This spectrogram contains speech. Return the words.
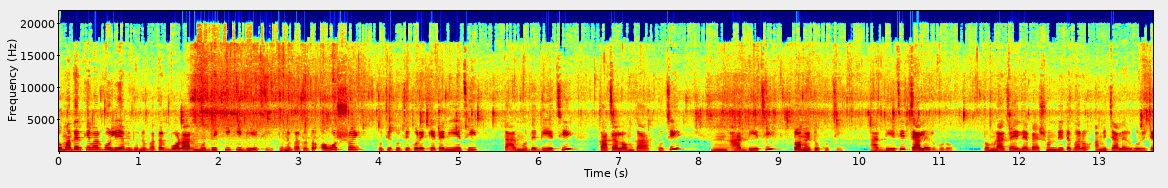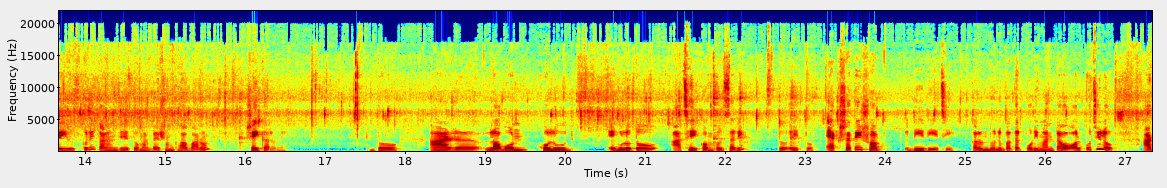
তোমাদেরকে এবার বলি, আমি ধনেপাতার বড়ার মধ্যে কি কি দিয়েছি? ধনেপাতা তো অবশ্যই কুচি কুচি করে কেটে নিয়েছি। তার মধ্যে দিয়েছি কাঁচা লঙ্কা কুচি আর দিয়েছি টমেটো কুচি, আর দিয়েছি চালের গুঁড়ো। তোমরা চাইলে বেসন দিতে পারো, আমি চালের গুঁড়িটা ইউজ করি, কারণ যেহেতু আমার বেসন খাওয়া বারণ, সেই কারণে। তো, আর লবণ, হলুদ, এগুলো তো আছেই কম্পালসারি তো এই তো, একসাথেই সব দিয়ে দিয়েছি। কারণ ধনেপাতার পরিমাণটাও অল্প ছিল, আর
